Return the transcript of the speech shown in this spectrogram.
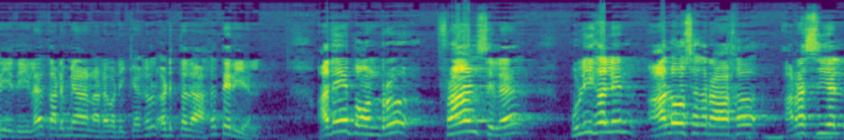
ரீதியில கடுமையான நடவடிக்கைகள் எடுத்ததாக தெரியல். அதே போன்று பிரான்சில புலிகளின் ஆலோசகராக அரசியல்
